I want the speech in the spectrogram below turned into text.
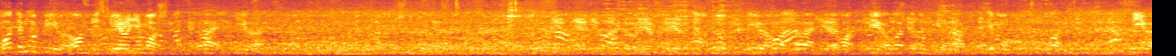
Вот ему пиво, он без пива не может. Давай, пиво. Пиво, вот, давай, пиво, вот, пиво, вот ему пиво. Ему, вот. Пиво,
